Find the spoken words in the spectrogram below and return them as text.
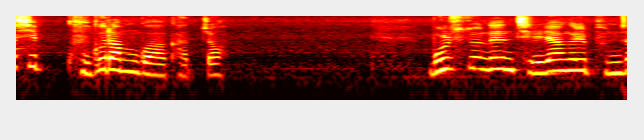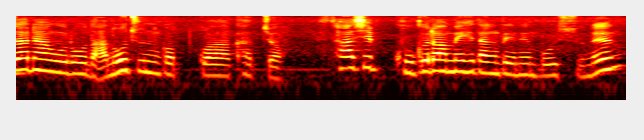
49g과 같죠. 몰수는 질량을 분자량으로 나눠준 것과 같죠. 49g에 해당되는 몰수는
